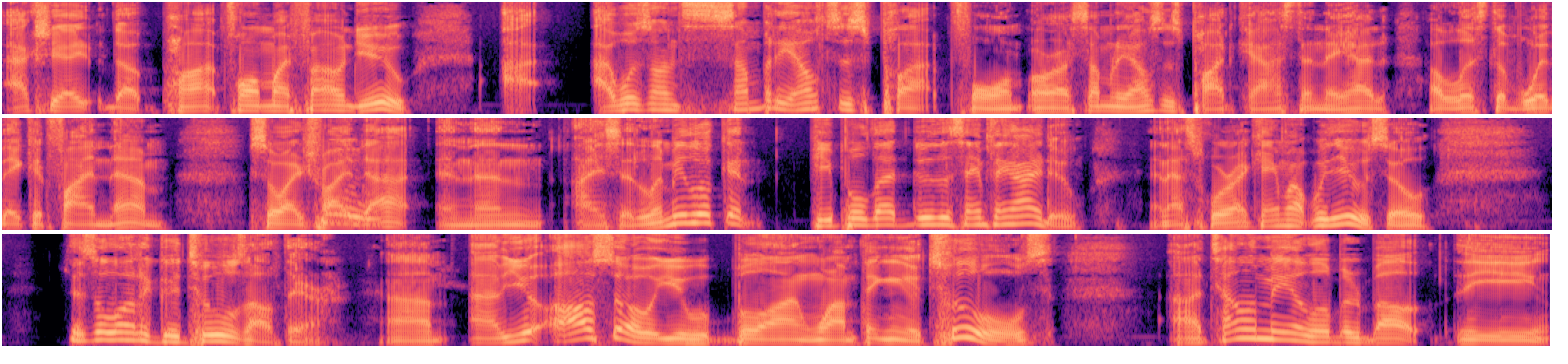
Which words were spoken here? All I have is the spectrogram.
Actually, I, the platform I found you, I, was on somebody else's platform or somebody else's podcast and they had a list of where they could find them. So I tried mm. that and then I said, let me look at people that do the same thing I do. And that's where I came up with you. So there's a lot of good tools out there. Um, uh, you also, you belong, well, I'm thinking of tools. Uh, telling me a little bit about the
